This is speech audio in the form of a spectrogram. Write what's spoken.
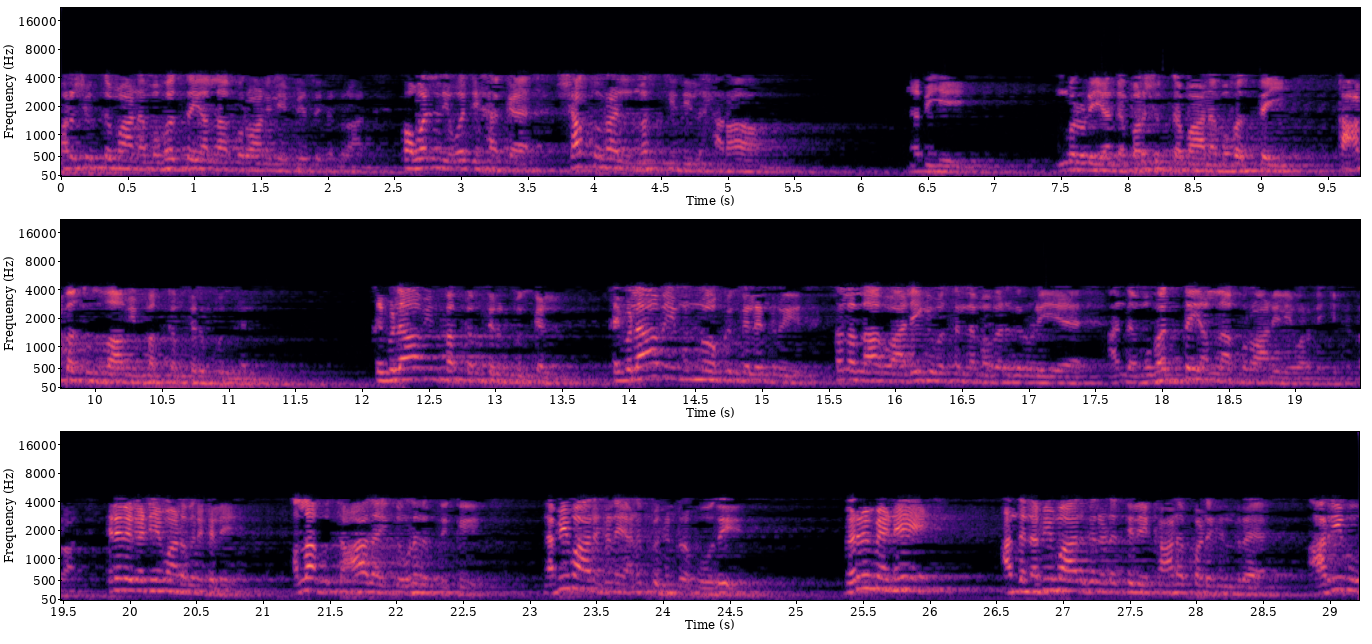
பரிசுத்தமான முகத்தை அல்லாஹ் குரானிலே பேசுகின்றான். ஃபவல்லி வஜ்ஹக ஷத்ரல் மஸ்ஜிதில் ஹராம். நபியே உங்களுடைய அந்த பரிசுத்தமான முகத்தை காபத்துல்லாவின் பக்கம் திருப்புங்கள். கிபிலாவின் பக்கம் திருப்புங்கள். கிபிலாவை முன்னோக்குங்கள் என்று சல்லல்லாஹு அலைஹி வசல்லம் அவர்களுடைய அந்த முகத்தை அல்லாஹ் குரானிலே வர்ணிக்கின்றான். எனவே கண்ணியமானவர்களே அல்லாஹு தாலா இந்த உலகத்துக்கு நபிமார்களை அனுப்புகின்ற போது வெறுமனே அந்த நபிமார்களிடத்திலே காணப்படுகின்ற அறிவு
